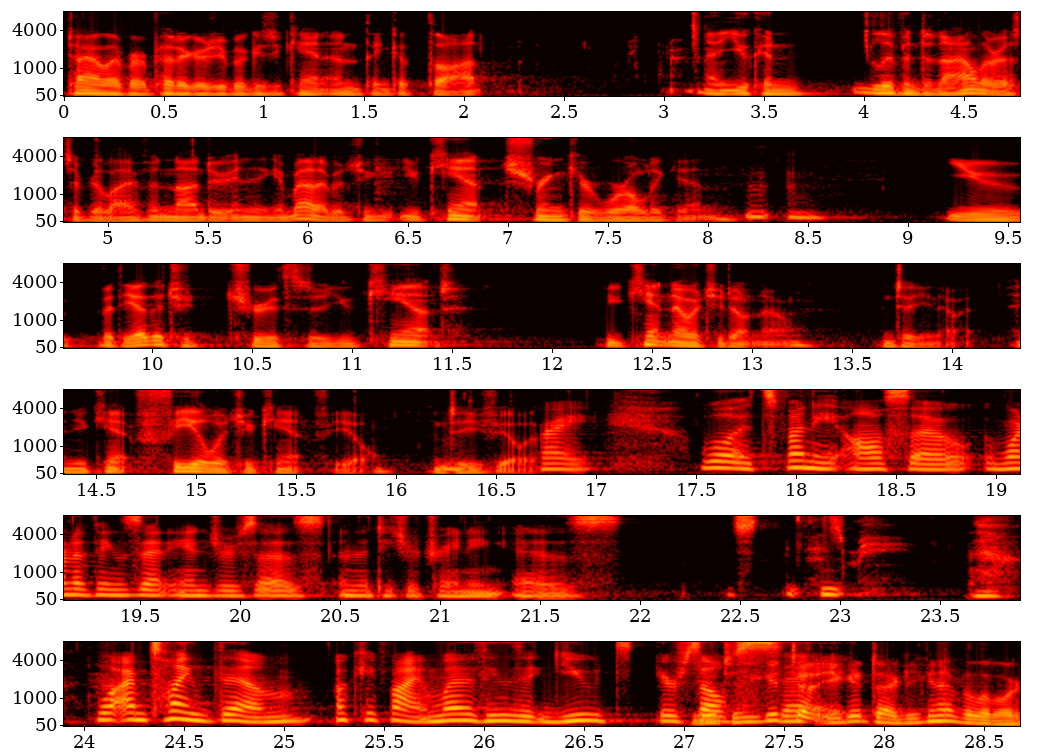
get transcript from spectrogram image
title of our pedagogy book is you can't unthink a thought. And you can live in denial the rest of your life and not do anything about it, but you, you can't shrink your world again. You, but the other two truths are you can't, you can't know what you don't know until you know it, and you can't feel what you can't feel until you feel it. Right. Well, it's funny. Also, one of the things that Andrew says in the teacher training is, That's me. Well, I'm telling them. Okay, fine. One of the things that you t- You, yourself you say. can talk, you can talk. You can have a little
